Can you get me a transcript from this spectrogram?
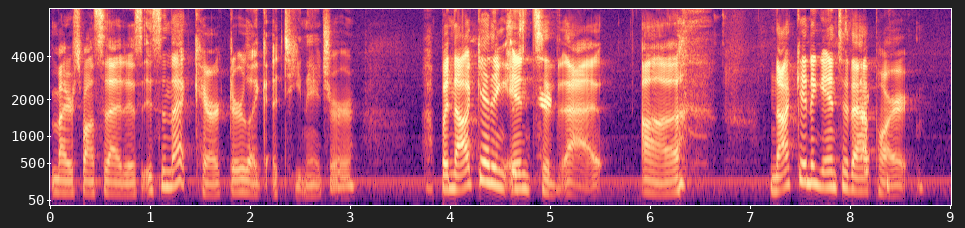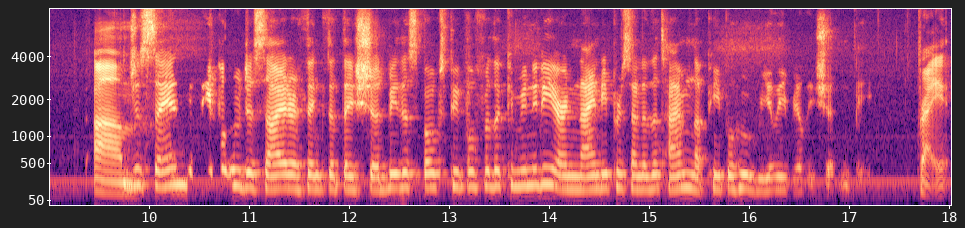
my response to that is isn't that character like a teenager but not getting into that uh, not getting into that part. Um, I'm just saying, the people who decide or think that they should be the spokespeople for the community are 90% of the time the people who really, really shouldn't be. Right.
